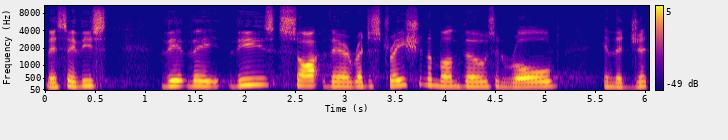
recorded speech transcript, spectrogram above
they say these they, they, these sought their registration among those enrolled in the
